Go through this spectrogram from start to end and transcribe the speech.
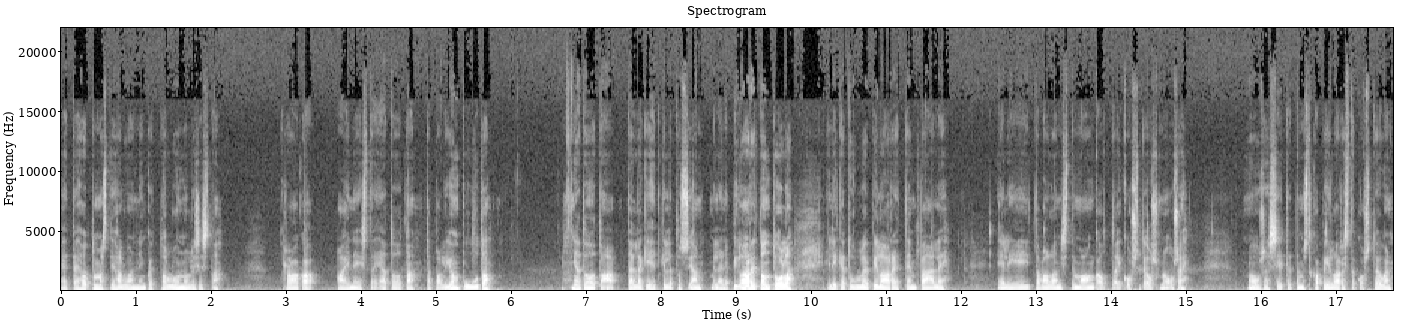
että ehdottomasti haluan, niin kuin, että on luonnollisista raaka-aineista ja tuota, että paljon puuta. Ja tuota, tälläkin hetkellä tosiaan meillä ne pilarit on tuolla, eli tulee pilareiden päälle, eli ei tavallaan niin sitten maan kautta ei kosteus nouse, nouse sitten tämmöistä kapillaarista kosteuden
